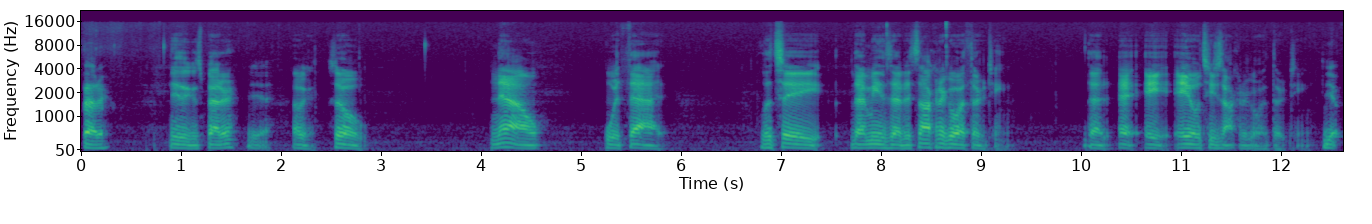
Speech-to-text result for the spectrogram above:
Better. You think it's better? Yeah. Okay, so now with that, let's say that means that it's not going to go at 13. That a- a- AOT is not going to go at 13. Yep.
